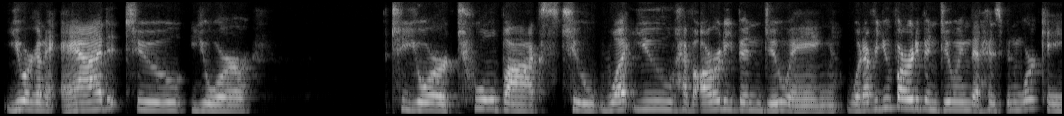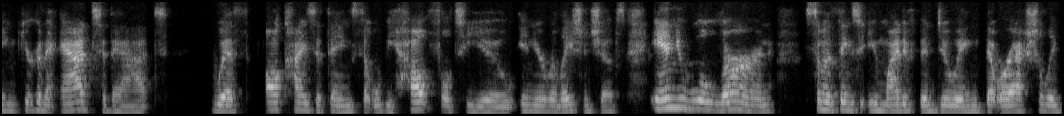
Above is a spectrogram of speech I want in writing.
You are going to add to your to your toolbox to what you have already been doing, whatever you've already been doing that has been working, you're going to add to that with all kinds of things that will be helpful to you in your relationships. And you will learn some of the things that you might have been doing that were actually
